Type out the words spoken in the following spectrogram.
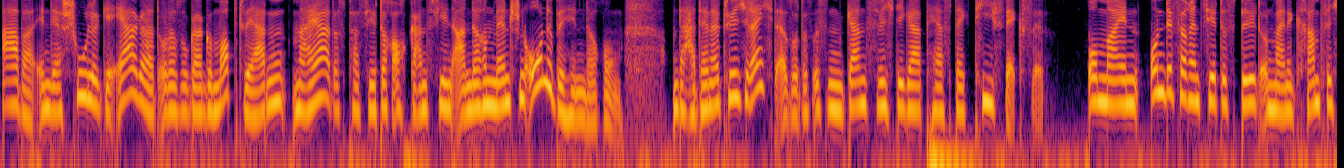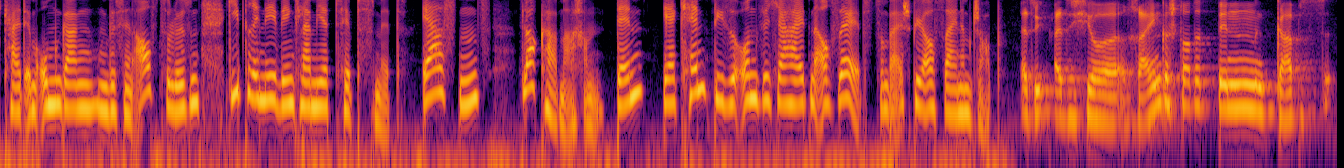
aber in der Schule geärgert oder sogar gemobbt werden, naja, das passiert doch auch ganz vielen anderen Menschen ohne Behinderung. Und da hat er natürlich recht, also das ist ein ganz wichtiger Perspektivwechsel. Um mein undifferenziertes Bild und meine Krampfigkeit im Umgang ein bisschen aufzulösen, gibt René Winkler mir Tipps mit. Erstens, locker machen, denn er kennt diese Unsicherheiten auch selbst, zum Beispiel aus seinem Job. Also als ich hier reingestartet bin, gab es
